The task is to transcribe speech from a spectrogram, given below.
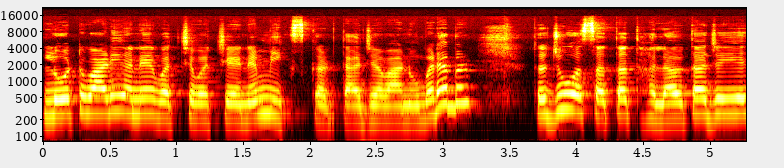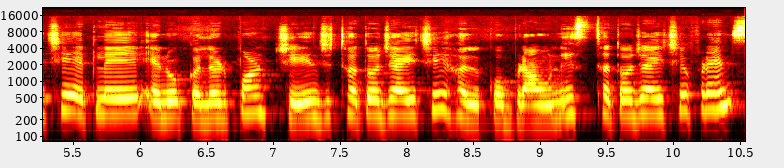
લોટવાળી અને વચ્ચે વચ્ચે એને મિક્સ કરતા જવાનું, બરાબર? તો જુઓ, સતત હલાવતા જઈએ છીએ એટલે એનો કલર પણ ચેન્જ થતો જાય છે, હલકો બ્રાઉનિશ થતો જાય છે ફ્રેન્ડ્સ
